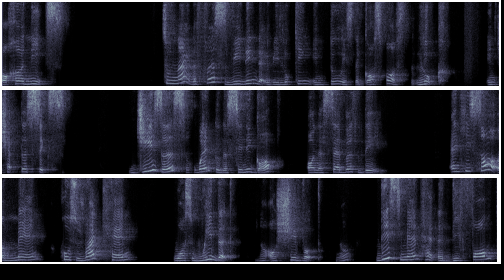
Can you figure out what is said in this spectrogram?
or her needs. Tonight, the first reading that we'll be looking into is the Gospel of Luke, in chapter 6. Jesus went to the synagogue on a Sabbath day and he saw a man whose right hand was withered you know, or shivered. You know? This man had a deformed,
